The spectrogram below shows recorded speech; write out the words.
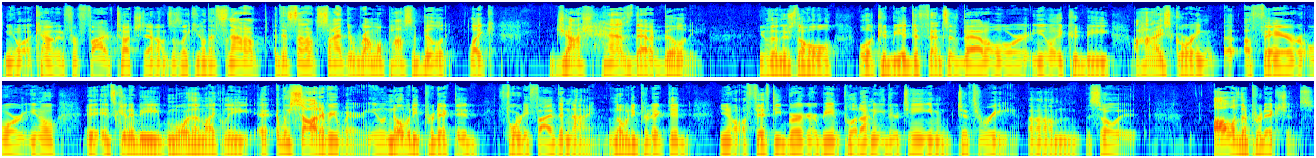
you know accounted for five touchdowns. I was like, you know, that's not out, that's not outside the realm of possibility. Like Josh has that ability. You know, then there's the whole well, it could be a defensive battle, or you know, it could be a high scoring uh, affair, or you know, it, it's going to be more than likely. And we saw it everywhere. You know, nobody predicted 45 to nine. Nobody predicted you know a 50 burger being put on either team to three. Um, so all of the predictions,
